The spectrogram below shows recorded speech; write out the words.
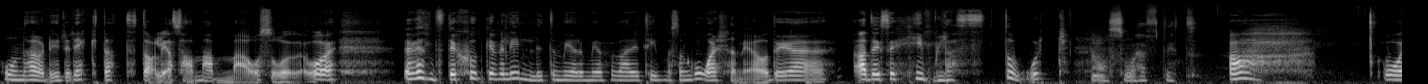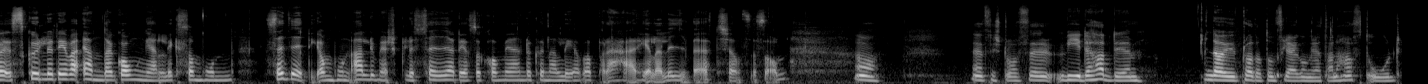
hon hörde ju direkt att Dahlia sa mamma och så. Och jag vet inte, det sjunker väl in lite mer och mer för varje timme som går känner jag. Och det, ja, det är så himla stort. Ja, så häftigt. Ah. Och skulle det vara enda gången liksom hon säger det, om hon aldrig mer skulle säga det så kommer jag ändå kunna leva på det här hela livet känns det som. Ja, jag förstår. För Vide hade, det har ju pratat om flera gånger att han har haft ord,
